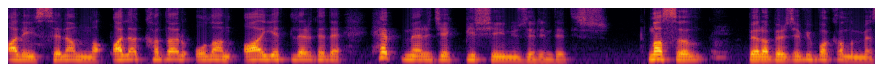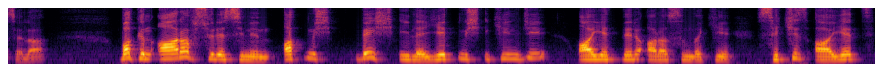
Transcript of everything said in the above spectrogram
aleyhisselamla alakadar olan ayetlerde de hep mercek bir şeyin üzerindedir. Nasıl? Beraberce bir bakalım mesela. Bakın Araf suresinin 65 ile 72. ayetleri arasındaki 8 ayet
